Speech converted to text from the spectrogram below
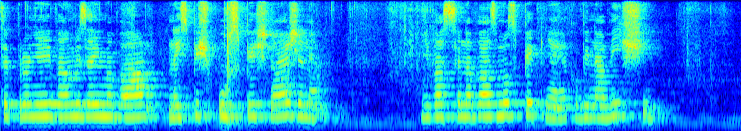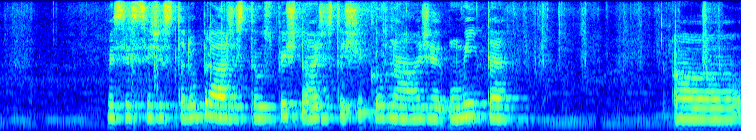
Jste pro něj velmi zajímavá, nejspíš úspěšná žena. Dívá se na vás moc pěkně, jakoby na výši. Myslíš si, že jste dobrá, že jste úspěšná, že jste šikovná, že umíte. Uh,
